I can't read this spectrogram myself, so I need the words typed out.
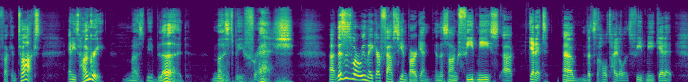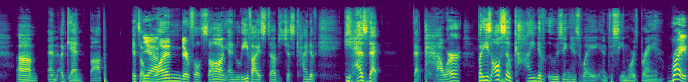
fucking talks, and he's hungry. Must be blood. Must be fresh. Uh, this is where we make our Faustian bargain in the song "Feed Me, uh, Get It." Uh, that's the whole title is "Feed Me, Get It." Um, and again, bop. It's a Yeah. wonderful song, and Levi Stubbs just kind of he has that that power, but he's also kind of oozing his way into Seymour's brain. Right.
